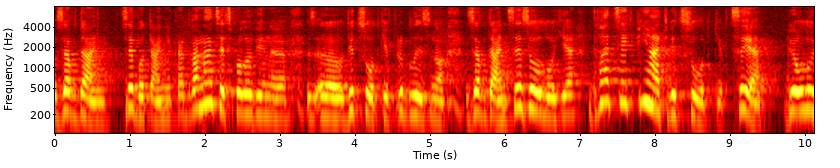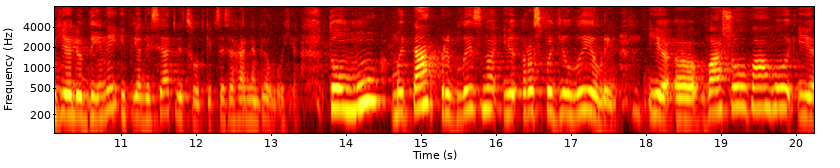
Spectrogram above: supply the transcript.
завдань. Це ботаніка, 12,5% е, приблизно завдань. Це зоологія, 25% це біологія людини і 50% це загальна біологія. Тому ми так приблизно і розподілили і е, вашу увагу, і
